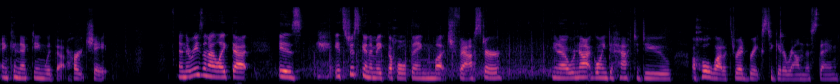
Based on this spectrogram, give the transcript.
and connecting with that heart shape. And the reason I like that is it's just going to make the whole thing much faster. You know, we're not going to have to do a whole lot of thread breaks to get around this thing.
